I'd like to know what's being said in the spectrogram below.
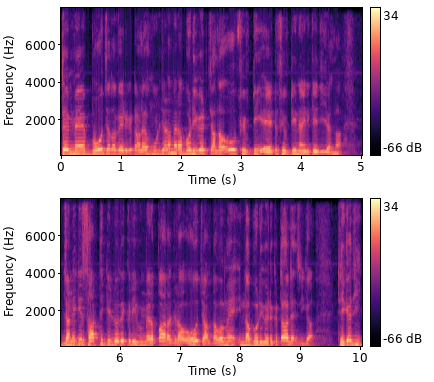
ਤੇ ਮੈਂ ਬਹੁਤ ਜ਼ਿਆਦਾ weight ਘਟਾ ਲਿਆ। ਹੁਣ ਜਿਹੜਾ ਮੇਰਾ ਬੋਡੀ weight ਚੱਲਦਾ, ਉਹ 58 59 kg ਚੱਲਦਾ। ਯਾਨੀ ਕਿ 60 ਕਿਲੋ ਦੇ ਕਰੀਬ ਮੇਰਾ ਭਾਰ ਆ ਜਿਹੜਾ, ਉਹ ਚੱਲਦਾ ਵਾ। ਮੈਂ ਇੰਨਾ ਬੋਡੀ weight ਘਟਾ ਲਿਆ ਸੀਗਾ। ਠੀਕ ਹੈ ਜੀ?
